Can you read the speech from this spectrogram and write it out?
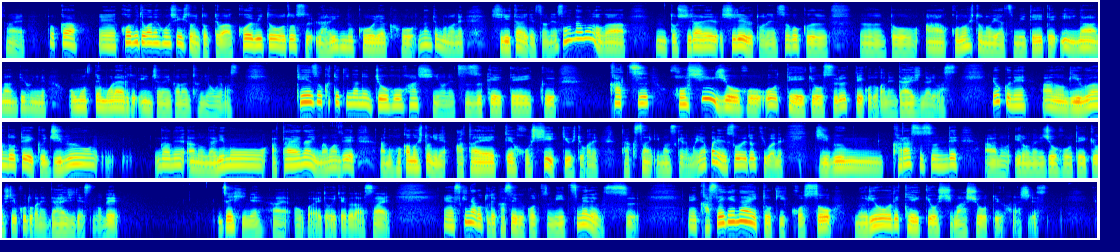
はい。とか、えー、恋人がね、欲しい人にとっては、恋人を落とす LINE の攻略法なんてものをね、知りたいですよね。そんなものが、うんと、知られる、知れるとね、すごく、うんと、ああ、この人のやつ見ていていいな、なんていうふうにね、思ってもらえるといいんじゃないかなというふうに思います。継続的なね、情報発信をね、続けていく。かつ、欲しい情報を提供するっていうことがね、大事になります。よくね、あの、ギブアンドテイク、自分をがね、あの何も与えないままで、あの他の人にね、与えてほしいっていう人がね、たくさんいますけども、やっぱりね、そういう時はね、自分から進んで、あのいろんな、ね、情報を提供していくことがね、大事ですので、ぜひね、はい、覚えておいてください。えー、好きなことで稼ぐコツ3つ目です。えー、稼げない時こそ無料で提供しましょうという話です。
